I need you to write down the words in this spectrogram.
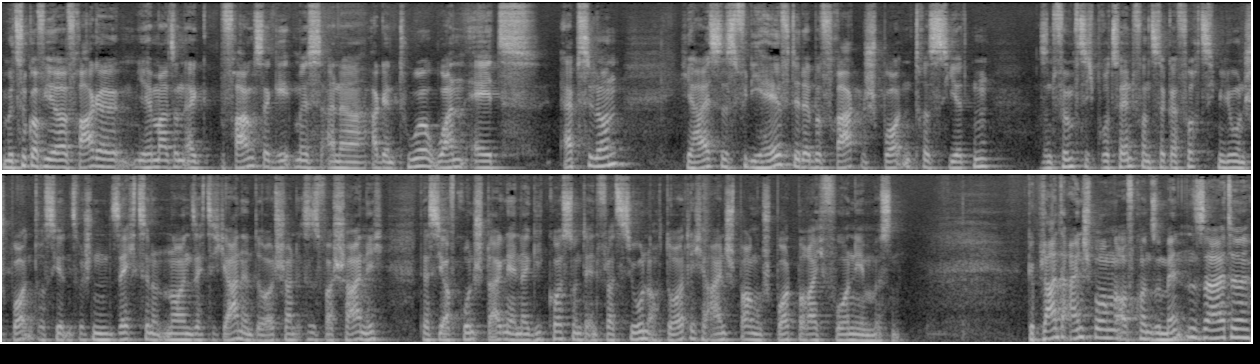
In Bezug auf Ihre Frage, hier mal so ein Befragungsergebnis einer Agentur, 18 Epsilon. Hier heißt es, für die Hälfte der befragten Sportinteressierten sind 50 Prozent von ca. 40 Millionen Sportinteressierten zwischen 16 und 69 Jahren in Deutschland. Ist es wahrscheinlich, dass sie aufgrund steigender Energiekosten und der Inflation auch deutliche Einsparungen im Sportbereich vornehmen müssen. Geplante Einsparungen auf Konsumentenseite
